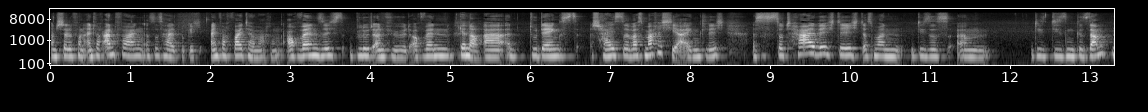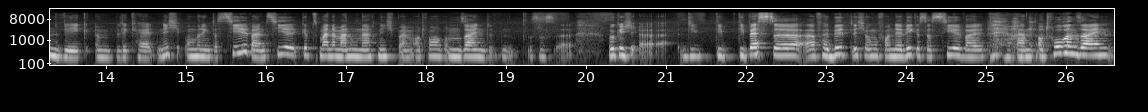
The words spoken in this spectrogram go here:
anstelle von einfach anfangen, ist es halt wirklich einfach weitermachen. Auch wenn es sich blöd anfühlt, auch wenn genau. äh, du denkst, scheiße, was mache ich hier eigentlich? Es ist total wichtig, dass man dieses, ähm, die, diesen gesamten Weg im Blick hält. Nicht unbedingt das Ziel, weil ein Ziel gibt es meiner Meinung nach nicht beim Autorensein. Das ist äh, wirklich äh, die, die, die beste äh, Verbildlichung von der Weg ist das Ziel, weil ähm, Autorin sein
